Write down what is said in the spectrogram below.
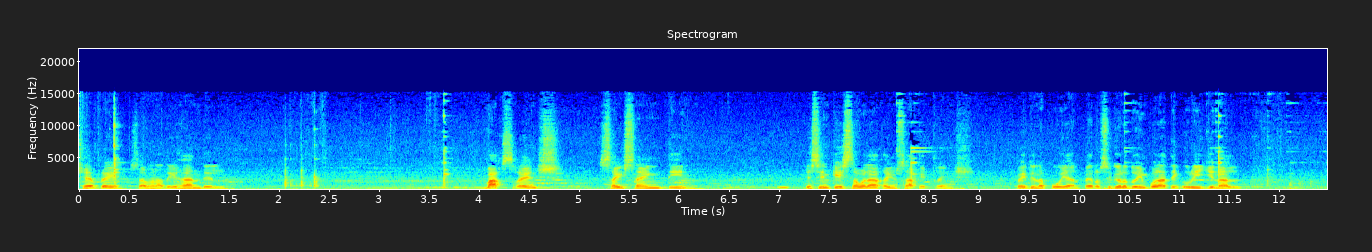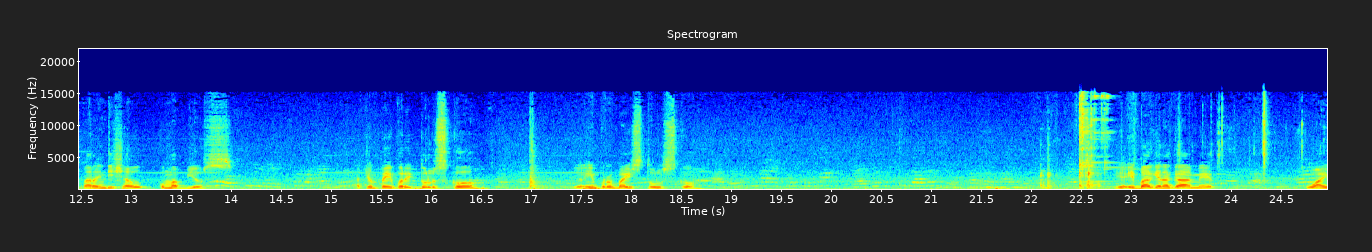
Siyempre, sama natin yung handle. Box wrench, size 19. Just in case na wala kayong socket wrench. Pwede na po yan. Pero siguraduhin po natin original. Para hindi siya kumabuse. At yung favorite tools ko, yung improvised tools ko. Yung iba ginagamit, Y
